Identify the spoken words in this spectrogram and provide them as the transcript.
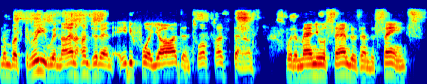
number three, with 984 yards and 12 touchdowns with Emmanuel Sanders and the Saints.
